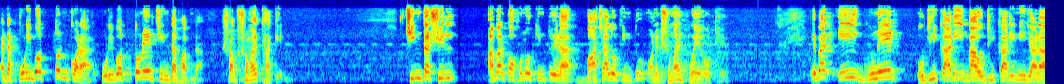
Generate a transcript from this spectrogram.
একটা পরিবর্তন করার, পরিবর্তনের চিন্তা ভাবনা সব সময় থাকে। চিন্তাশীল, আবার কখনো কিন্তু এরা বাচালও কিন্তু অনেক সময় হয়ে ওঠে। এবার এই গুণের অধিকারী বা অধিকারিণী যারা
